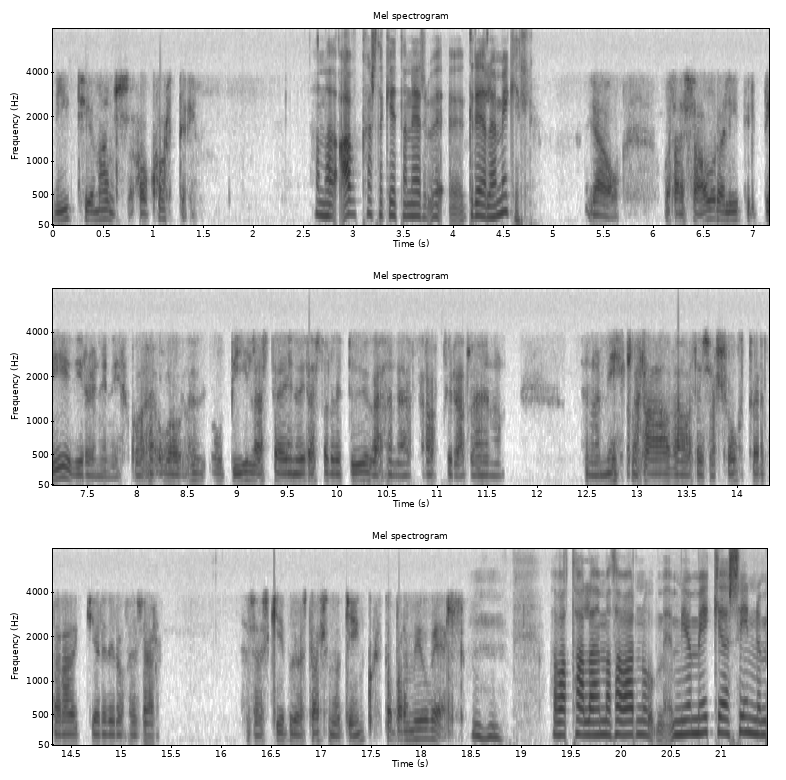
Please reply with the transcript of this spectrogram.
90 manns á korteri. Þannig að afkastagetan er greiðlega mikil? Já, og það er sára lítil byð í rauninni sko, og, og bílastæðin verðast alveg duga þannig að þrátt fyrir allavega þennan, þennan mikla hraða og þessar sótverðaraðgerðir og þessar, þessar skipur og starf sem það gengur þetta bara mjög vel. Mm -hmm. Það var talað um að það var nú mjög mikið að sínum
